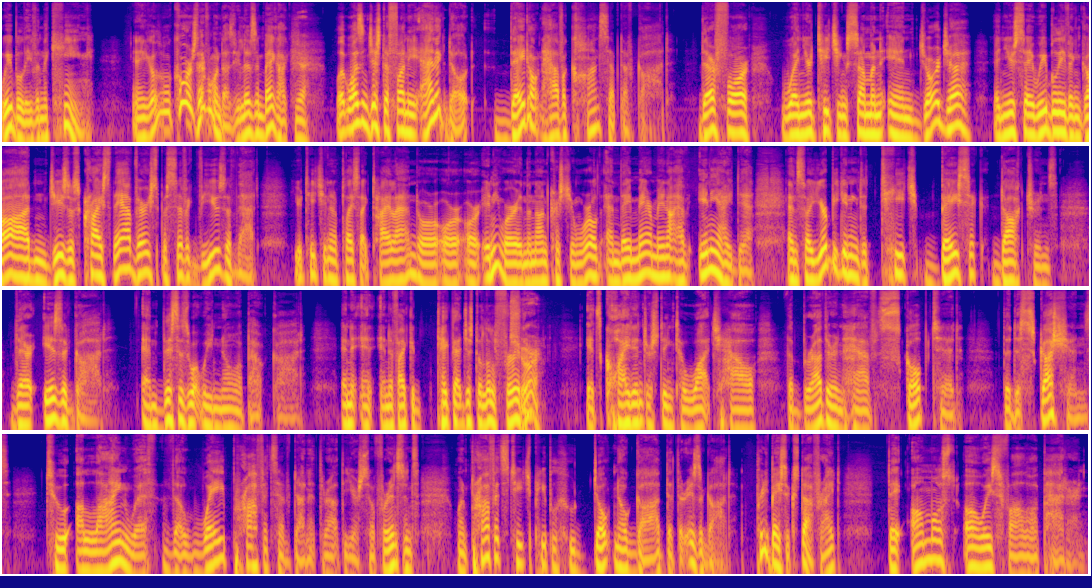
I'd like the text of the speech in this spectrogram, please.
we believe in the king. And he goes, Well, of course, everyone does. He lives in Bangkok. Yeah. Well, it wasn't just a funny anecdote. They don't have a concept of God. Therefore, when you're teaching someone in Georgia and you say, We believe in God and Jesus Christ, they have very specific views of that. You're teaching in a place like Thailand or, or, or anywhere in the non Christian world, and they may or may not have any idea. And so you're beginning to teach basic doctrines. There is a God, and this is what we know about God. And, and, and if I could take that just a little further, Sure. it's quite interesting to watch how the brethren have sculpted the discussions to align with the way prophets have done it throughout the years. So, for instance, when prophets teach people who don't know God that there is a God, pretty basic stuff, right? They almost always follow a pattern.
